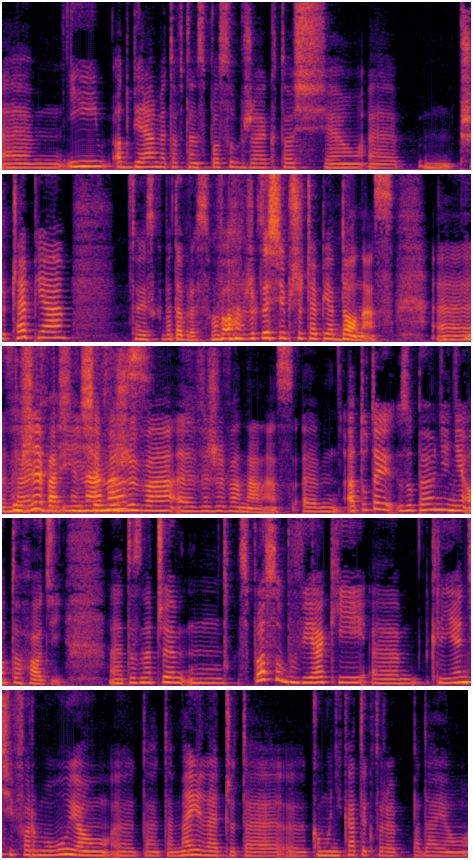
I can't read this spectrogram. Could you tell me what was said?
um, i odbieramy to w ten sposób, że ktoś się um, przyczepia to jest chyba dobre słowo, że ktoś się przyczepia do nas. E, wyżywa tak? się I na się nas. Wyżywa, e, wyżywa na nas. A tutaj zupełnie nie o to chodzi. E, to znaczy, mm, sposób, w jaki klienci formułują te, te maile czy te komunikaty, które padają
